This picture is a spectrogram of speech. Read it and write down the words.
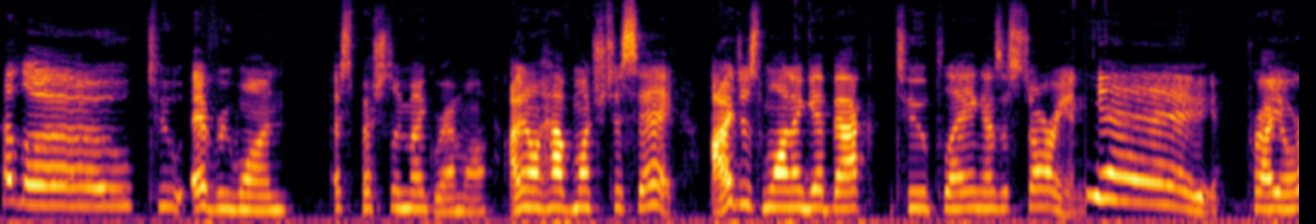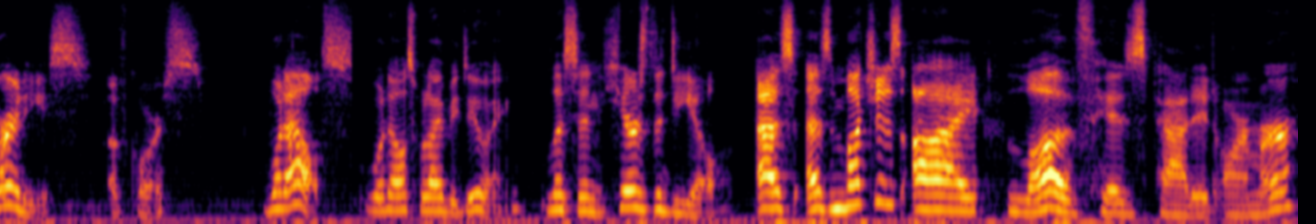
Hello to everyone, especially my grandma. I don't have much to say. I just want to get back to playing as Astarion. Yay! Priorities, of course. What else? What else would I be doing? Listen, here's the deal. As as much as I love his padded armor,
